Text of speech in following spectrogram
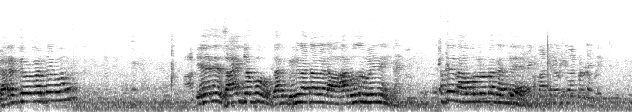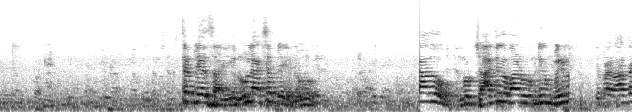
కరెంట్ ఎవడు కడతాడు? ఏది? సాయం చెప్పు. దానికి బిల్లు కట్టాలంటే. ఆ రోజులు పోయినాయి. అంతే నా ఊర్లో ఉన్నాక అంతే. యాక్సెప్ట్ చేయదు సార్. ఈ రూల్ యాక్సెప్ట్ చేయదు. కాదు నువ్వు ఛార్జింగ్ వాడు నీకు బిల్ ఇప్పుడు రాష్ట్ర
